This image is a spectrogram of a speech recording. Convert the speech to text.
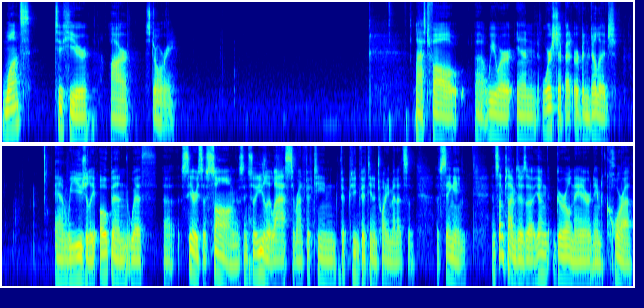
wants to hear our story. Last fall, uh, we were in worship at Urban Village, and we usually open with a series of songs. And so usually it lasts around 15, 15, 15 and 20 minutes of, of singing. And sometimes there's a young girl there named Cora.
